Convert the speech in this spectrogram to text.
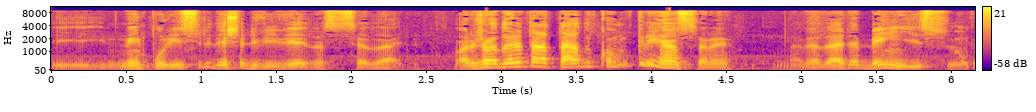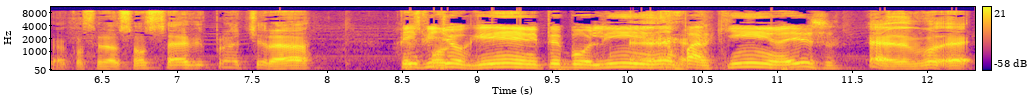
e nem por isso ele deixa de viver na sociedade. Agora, o jogador é tratado como criança, né? Na verdade, é bem isso. A consideração serve para tirar. Tem respons... videogame, pebolinho, é. né? um parquinho, é isso? É, é,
